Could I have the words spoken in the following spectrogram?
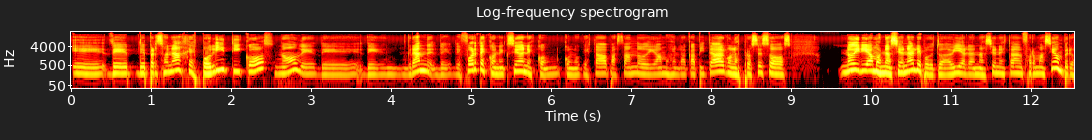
eh, de, personajes políticos, ¿no? De, de fuertes conexiones con, con, lo que estaba pasando, digamos, en la capital, con los procesos no diríamos nacionales, porque todavía la nación estaba en formación, pero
